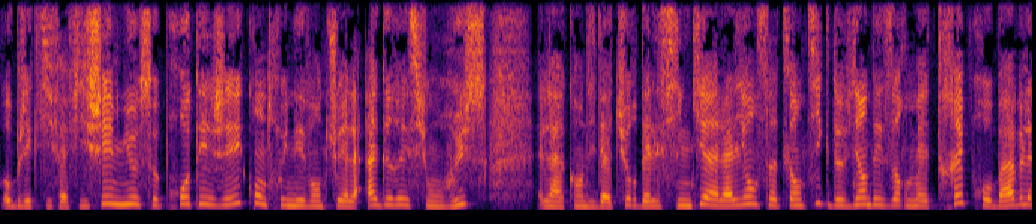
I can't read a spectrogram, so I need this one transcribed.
Objectif affiché, mieux se protéger contre une éventuelle agression russe. La candidature d'Helsinki à l'Alliance Atlantique devient désormais très probable.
